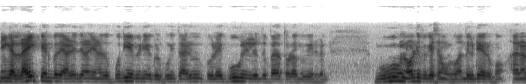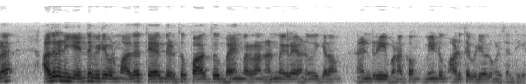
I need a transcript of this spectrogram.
நீங்கள் லைக் என்பதை அழுத்தினால் எனது புதிய வீடியோக்கள் குறித்த அறிவிப்புகளை கூகுளிலிருந்து பெற தொடங்குவீர்கள். கூகுள் நோட்டிஃபிகேஷன் உங்களுக்கு வந்துக்கிட்டே இருக்கும். அதனால் அதில் நீங்கள் எந்த வீடியோ வேணுமோ அதை தேர்ந்தெடுத்து பார்த்து பயன்பெறலாம் நன்மைகளை அனுபவிக்கலாம். நன்றி வணக்கம். மீண்டும் அடுத்த வீடியோவில் உங்களை சந்திக்கிறேன்.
